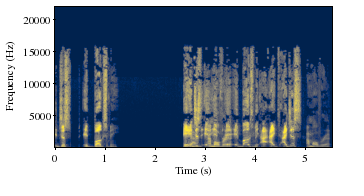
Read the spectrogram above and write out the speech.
it just it bugs me. It, Yeah, it just it, I'm over it. it bugs me. I, I I just I'm over it.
